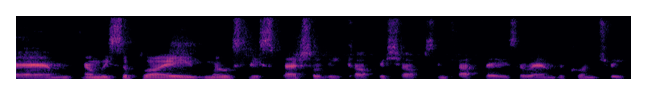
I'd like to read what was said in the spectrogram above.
Um, and we supply mostly specialty coffee shops and cafes around the country.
